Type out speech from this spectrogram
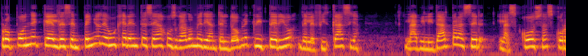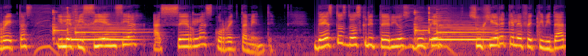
propone que el desempeño de un gerente sea juzgado mediante el doble criterio de la eficacia la habilidad para hacer las cosas correctas y la eficiencia hacerlas correctamente. De estos dos criterios, Ducker sugiere que la efectividad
